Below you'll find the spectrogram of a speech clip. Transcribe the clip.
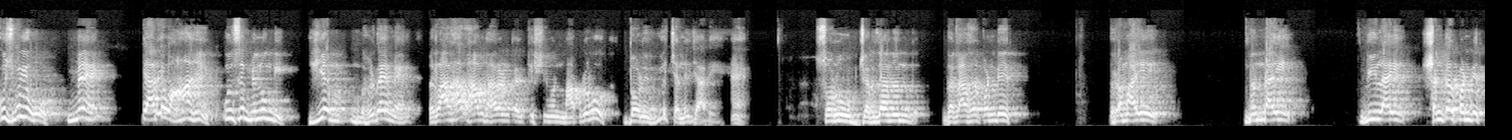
कुछ भी हो, मैं प्यारे वहाँ हैं, उनसे मिलूँगी। ये हृदय में राधा भाव धारण करके श्रीमद महाप्रभु दौड़े हुए चले जा रहे हैं। स्वरूप जगदानंद, गदाधर पंडित, रमाई, नंदाई, नीलाई, शंकर पंडित,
